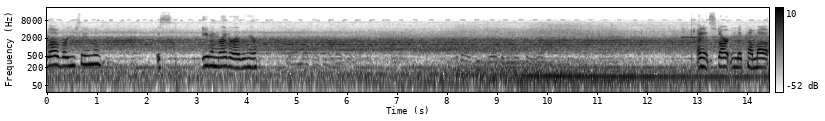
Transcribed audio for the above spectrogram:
Love, are you seeing this? It's even redder over here. And it's starting to come up.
